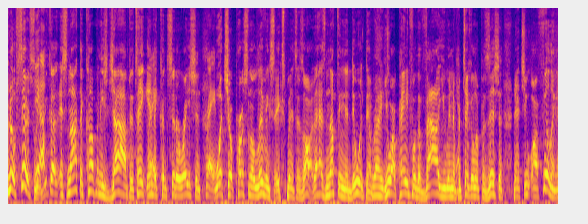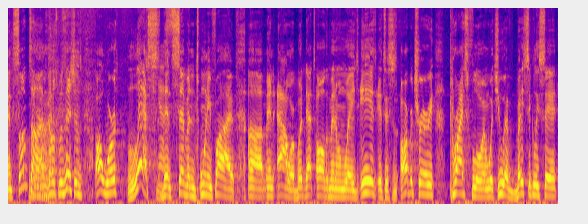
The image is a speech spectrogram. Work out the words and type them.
No, seriously, Yeah. because it's not the company's job to take into consideration Right. what your personal living expenses are. That has nothing to do with them. Right. You are paid for the value in the particular position that you are filling, and sometimes Yeah. those positions are worth less Yes. than seven twenty-five um, an hour. But that's all the minimum wage is. It's this arbitrary price floor in which you have basically said,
